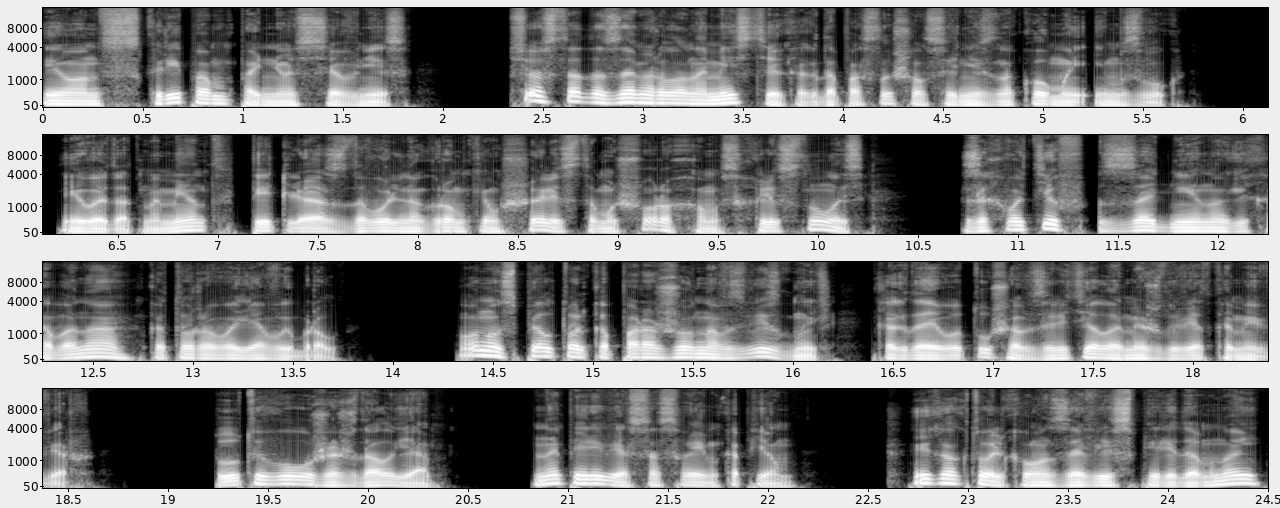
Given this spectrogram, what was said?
И он с скрипом понесся вниз. Все стадо замерло на месте, когда послышался незнакомый им звук. И в этот момент петля с довольно громким шелестом и шорохом схлестнулась, захватив задние ноги кабана, которого я выбрал. Он успел только пораженно взвизгнуть, когда его туша взлетела между ветками вверх. Тут его уже ждал я. наперевес со своим копьем. И как только он завис передо мной,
